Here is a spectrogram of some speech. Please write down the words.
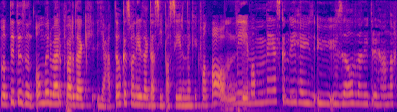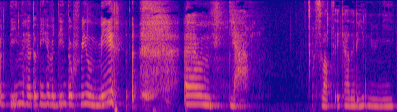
Want dit is een onderwerp waar dat ik, ja, telkens wanneer dat ik dat zie passeren, denk ik van, oh nee, maar meisje, u, u uzelf dan u terug aan dat verdienen? Hij toch niet, je verdient toch veel meer? um, ja, zwart, ik ga er hier nu niet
